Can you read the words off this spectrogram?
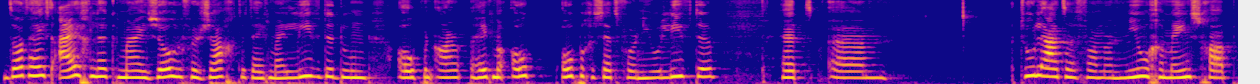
dat heeft eigenlijk mij zo verzacht. Het heeft mijn liefde doen open, heeft me op, opengezet voor nieuwe liefde. Het um, toelaten van een nieuwe gemeenschap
